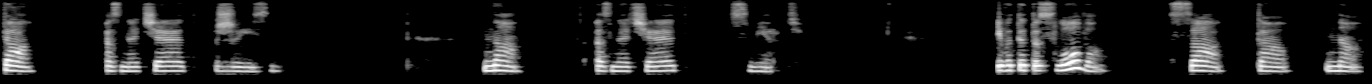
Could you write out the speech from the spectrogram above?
Та означает жизнь. На означает смерть. И вот это слово са, та, на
